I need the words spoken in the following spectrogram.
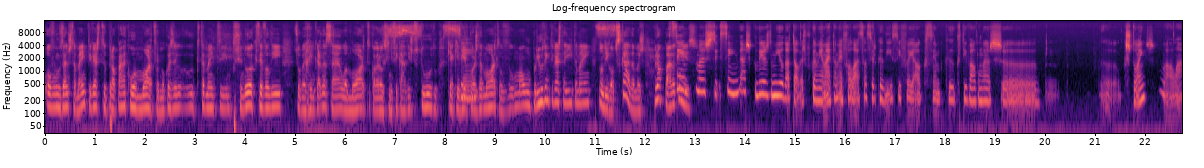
Houve uns anos também que estiveste preocupada com a morte, foi uma coisa que também te impressionou, que esteve ali sobre a reencarnação, a morte, qual era o significado disto tudo, o que é que havia depois da morte. Houve um, um, período em que estiveste aí também, não digo obcecada, mas preocupada sim, com isso. Mas sim, acho que desde miúda, talvez porque a minha mãe também falasse acerca disso e foi algo que sempre que, que tive algumas. Uh, questões lá lá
